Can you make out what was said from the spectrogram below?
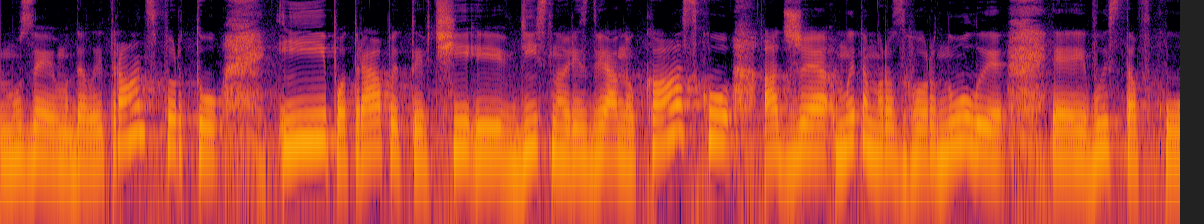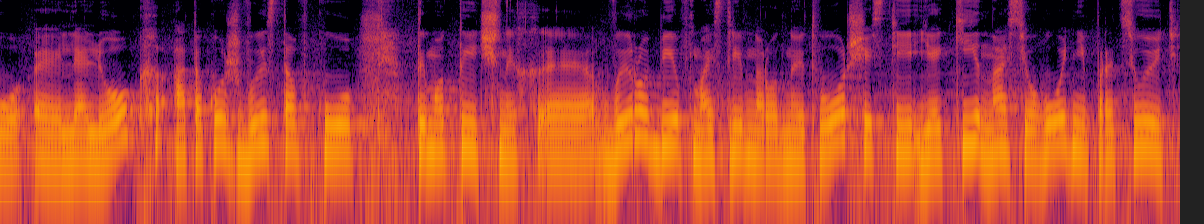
музею моделей транспорту і потрапити в дійсно різдвяну казку, адже ми там розгорнули виставку ляльок, а також виставку тематичних виробів майстрів народної творчості, які на сьогодні працюють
